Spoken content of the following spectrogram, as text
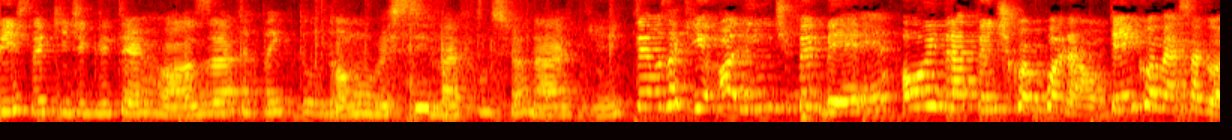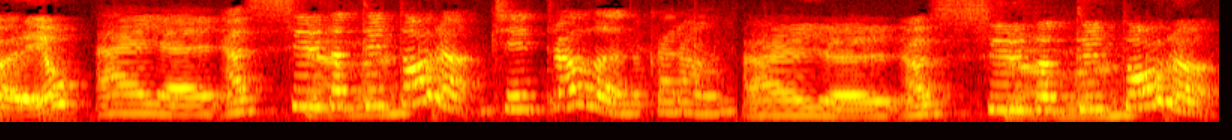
isso aqui de glitter rosa. Eu tampei tudo. Vamos ver se vai funcionar aqui. Temos aqui olhinho de bebê ou hidratante corporal. Quem começa agora? Eu? Ai, ai, a Siri tá te, tora- te trollando, caramba. Ai, ai, a Siri tá te, tora,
